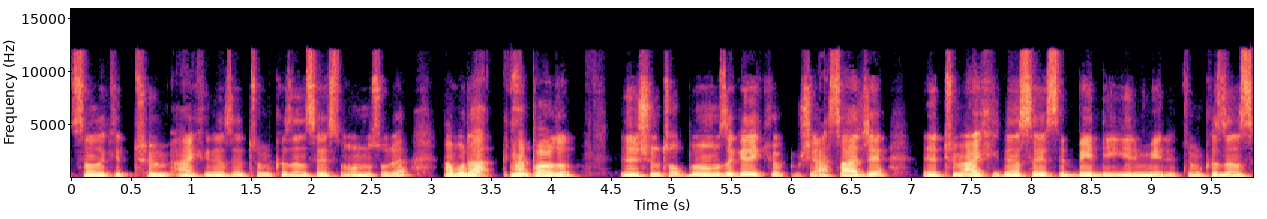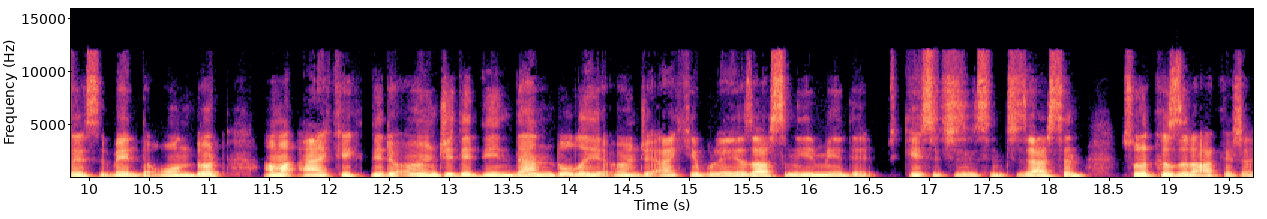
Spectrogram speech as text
sınıftaki tüm erkeklerin sayısı tüm kızların sayısının oranını soruyor. Ha burada pardon e, şunu toplamamıza gerek yokmuş. Yani sadece e, tüm erkeklerin sayısı belli 27. Tüm kızların sayısı belli 14. Ama erkekleri önce dediğinden dolayı önce erkeği buraya yazarsın 27 kesit çizgisini çizersin. Sonra kızları arkadaşlar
